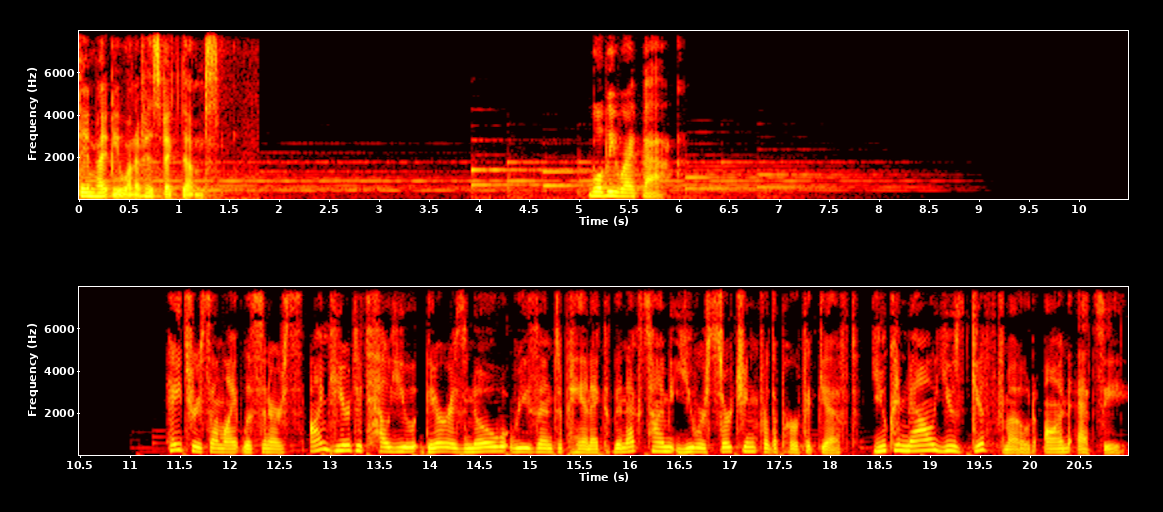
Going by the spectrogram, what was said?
they might be one of his victims. We'll be right back. Hey, True Sunlight listeners. I'm here to tell you there is no reason to panic the next time you are searching for the perfect gift. You can now use gift mode on Etsy.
